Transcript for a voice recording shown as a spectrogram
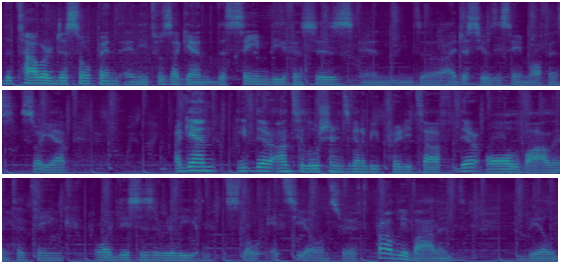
the tower just opened and it was again the same defenses and uh, I just used the same offense. So yeah. Again if they're anti-Lucian it's gonna be pretty tough they're all violent I think or this is a really slow Ezio on Swift, probably violent build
